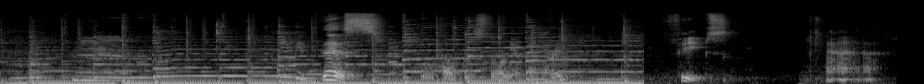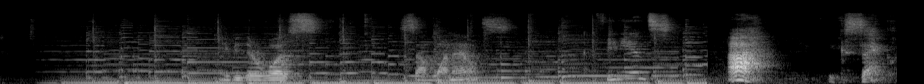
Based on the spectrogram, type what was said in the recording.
Hmm, maybe this will help restore your memory. Thebes. maybe there was someone else? Athenians? Ah, exactly.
